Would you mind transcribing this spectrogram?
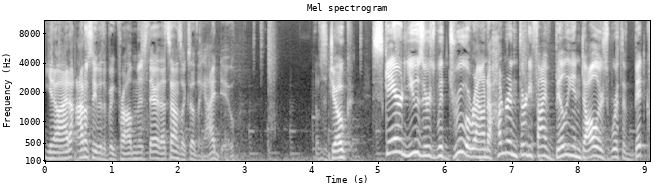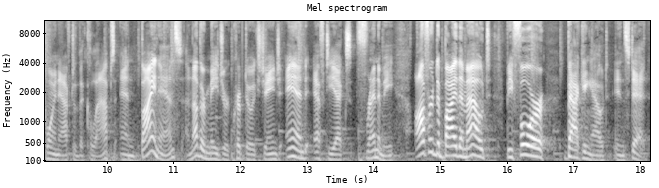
You know, I don't see what the big problem is there. That sounds like something I'd do. That was a joke. Scared users withdrew around $135 billion worth of Bitcoin after the collapse, and Binance, another major crypto exchange and FTX frenemy, offered to buy them out before backing out instead.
